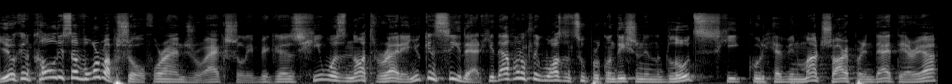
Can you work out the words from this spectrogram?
You can call this a warm-up show for Andrew, actually, because he was not ready, and you can see that. He definitely wasn't super conditioned in the glutes, he could have been much sharper in that area,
